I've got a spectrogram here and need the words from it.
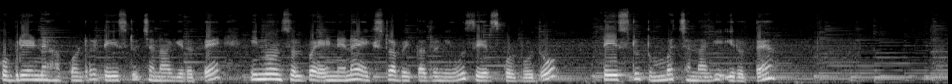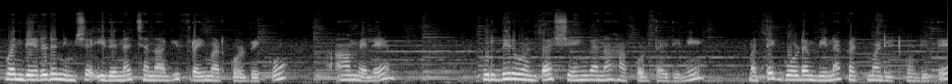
ಕೊಬ್ಬರಿ ಎಣ್ಣೆ ಹಾಕ್ಕೊಂಡ್ರೆ ಟೇಸ್ಟು ಚೆನ್ನಾಗಿರುತ್ತೆ. ಇನ್ನೂ ಒಂದು ಸ್ವಲ್ಪ ಎಣ್ಣೆನ ಎಕ್ಸ್ಟ್ರಾ ಬೇಕಾದರೂ ನೀವು ಸೇರಿಸ್ಕೊಳ್ಬೋದು. ಟೇಸ್ಟು ತುಂಬ ಚೆನ್ನಾಗಿ ಇರುತ್ತೆ. ಒಂದೆರಡು ನಿಮಿಷ ಇದನ್ನು ಚೆನ್ನಾಗಿ ಫ್ರೈ ಮಾಡ್ಕೊಳ್ಬೇಕು. ಆಮೇಲೆ ಹುರಿದಿರುವಂಥ ಶೇಂಗಾನ ಹಾಕ್ಕೊಳ್ತಾ ಇದ್ದೀನಿ. ಮತ್ತು ಗೋಡಂಬಿನ ಕಟ್ ಮಾಡಿ ಇಟ್ಕೊಂಡಿದ್ದೆ.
